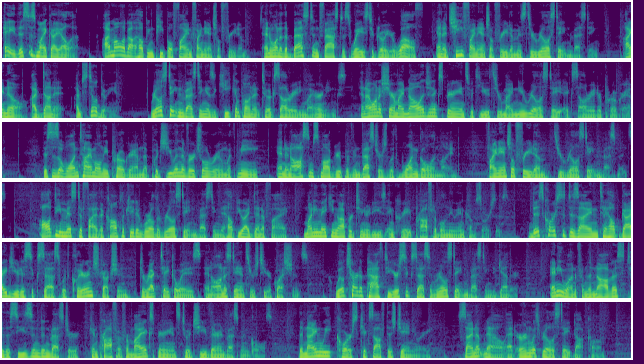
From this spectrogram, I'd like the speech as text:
Hey, this is Mike Ayala. I'm all about helping people find financial freedom. And one of the best and fastest ways to grow your wealth and achieve financial freedom is through real estate investing. I know, I've done it, I'm still doing it. Real estate investing is a key component to accelerating my earnings, and I want to share my knowledge and experience with you through my new Real Estate Accelerator program. This is a one time only program that puts you in the virtual room with me and an awesome small group of investors with one goal in mind financial freedom through real estate investments. I'll demystify the complicated world of real estate investing to help you identify money making opportunities and create profitable new income sources. This course is designed to help guide you to success with clear instruction, direct takeaways, and honest answers to your questions. We'll chart a path to your success in real estate investing together. Anyone from the novice to the seasoned investor can profit from my experience to achieve their investment goals. The nine week course kicks off this January. Sign up now at earnwithrealestate.com.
